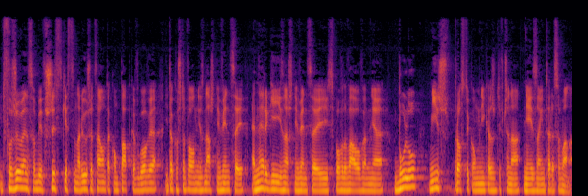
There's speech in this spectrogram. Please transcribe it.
i tworzyłem sobie wszystkie scenariusze, całą taką papkę w głowie i to kosztowało mnie znacznie więcej energii, znacznie więcej spowodowało we mnie bólu niż prosty komunikat, że dziewczyna nie jest zainteresowana.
